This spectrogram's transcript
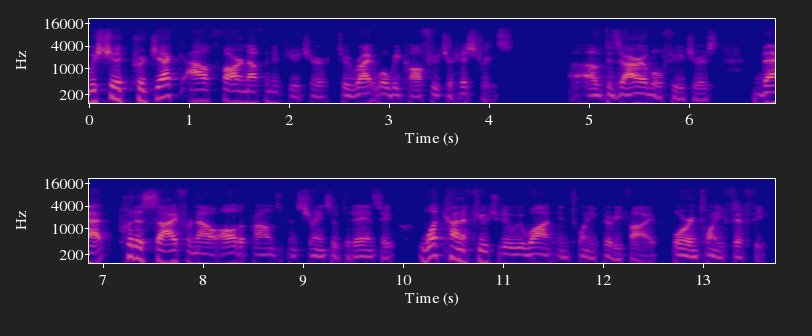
we should project out far enough in the future to write what we call future histories of desirable futures that put aside for now all the problems and constraints of today and say, what kind of future do we want in 2035 or in 2050?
